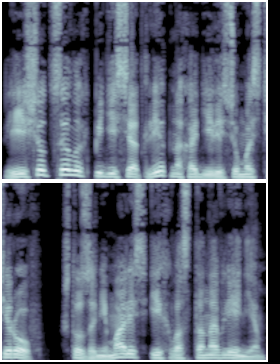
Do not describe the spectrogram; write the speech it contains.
И еще целых 50 лет находились у мастеров, что занимались их восстановлением.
